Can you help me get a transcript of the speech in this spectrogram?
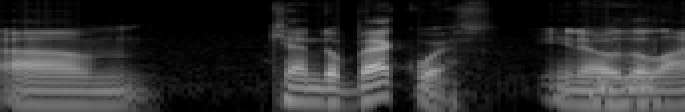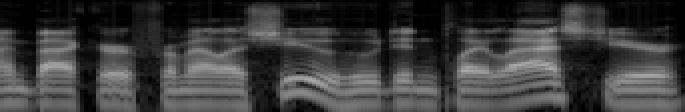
um, Kendell Beckwith, you know, mm-hmm. the linebacker from LSU who didn't play last year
